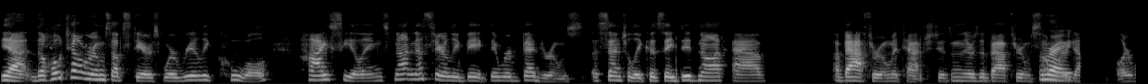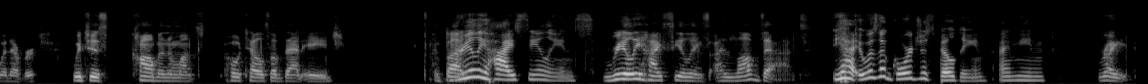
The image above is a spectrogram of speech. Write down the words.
Yeah, the hotel rooms upstairs were really cool, high ceilings, not necessarily big. They were bedrooms essentially because they did not have a bathroom attached to them. There's a bathroom somewhere right. down or whatever, which is common amongst hotels of that age. But really high ceilings. Really high ceilings. I love that. Yeah, it was a gorgeous building. I mean, right.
